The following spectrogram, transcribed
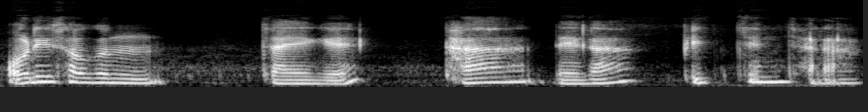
어리석은 자에게 다 내가 빚진 자라.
